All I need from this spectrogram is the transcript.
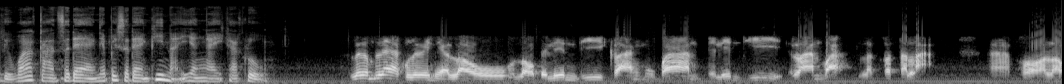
หรือว่าการแสดงเนี่ยไปแสดงที่ไหนยังไงคะครู เริ่มแรกเลยเนี่ยเราเราไปเล่นที่กลางหมู่บ้าน ไปเล่นที่ลานวัดแล้วก็ตลาดอ่าพอเรา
